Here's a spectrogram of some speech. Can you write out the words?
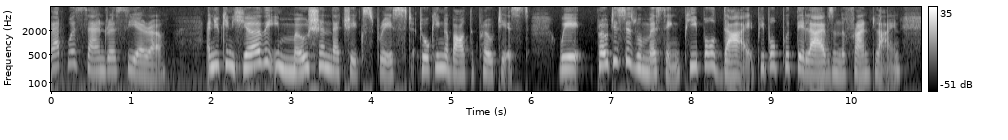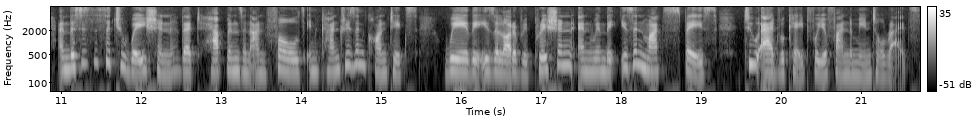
That was Sandra Sierra. And you can hear the emotion that she expressed talking about the protest, where protesters were missing, people died, people put their lives on the front line. And this is the situation that happens and unfolds in countries and contexts where there is a lot of repression and when there isn't much space to advocate for your fundamental rights.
